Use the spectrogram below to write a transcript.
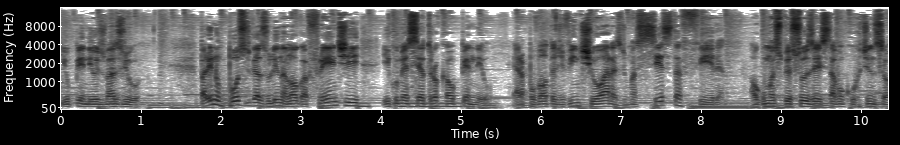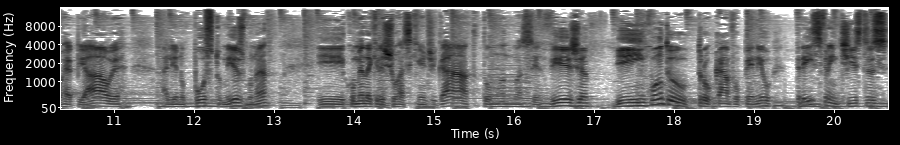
e o pneu esvaziou. Parei num posto de gasolina logo à frente e comecei a trocar o pneu. Era por volta de 20 horas de uma sexta-feira. Algumas pessoas já estavam curtindo seu happy hour ali no posto mesmo, né? E comendo aquele churrasquinho de gato, tomando uma cerveja. E enquanto eu trocava o pneu, três frentistas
